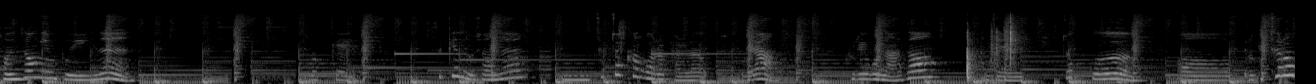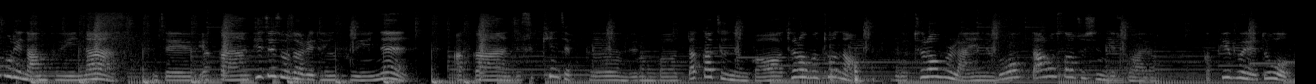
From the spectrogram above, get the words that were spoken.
건성인 부위는 이렇게 스킨 로션을 음, 촉촉한 거를 발라주고요. 그리고 나서 이제 조금 어, 이렇게 트러블이 난 부위나 이제 약간 피지 조절이 될 부위는 아까 이제 스킨 제품 이런 거 닦아주는 거 트러블 토너 그리고 트러블 라인으로 따로 써주시는 게 좋아요. 그러니까 피부에도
